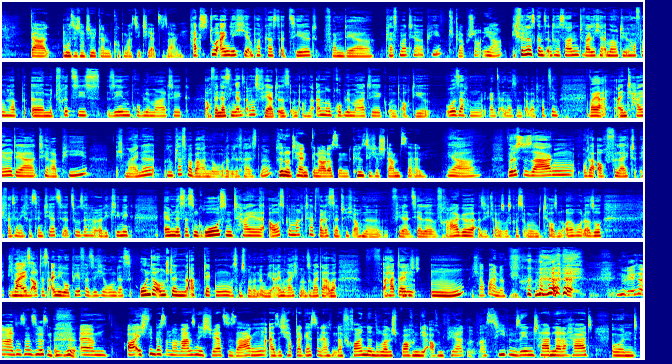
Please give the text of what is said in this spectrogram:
da muss ich natürlich dann gucken, was die Tierärzte sagen. Hattest du eigentlich hier im Podcast erzählt von der Plasmatherapie? Ich glaube schon, ja. Ich finde das ganz interessant, weil ich ja immer noch die Hoffnung habe, äh, mit Fritzis Sehnenproblematik, auch wenn das ein ganz anderes Pferd ist und auch eine andere Problematik und auch die Ursachen ganz anders sind, aber trotzdem war ja ein Teil der Therapie, ich meine, eine Plasmabehandlung oder wie das heißt, ne? Renotent, genau, das sind künstliche Stammzellen. Ja, Würdest du sagen, oder auch vielleicht, ich weiß ja nicht, was dein Tierarzt dazu gesagt hat, oder die Klinik, ähm, dass das einen großen Teil ausgemacht hat, weil das ist natürlich auch eine finanzielle Frage, also ich glaube, sowas kostet irgendwie um die 1000 Euro oder so. Ich mhm. weiß auch, dass einige OP-Versicherungen das unter Umständen abdecken, das muss man dann irgendwie einreichen und so weiter, aber hat dein... Mhm. Ich habe eine. Wäre immer interessant zu wissen. ähm, Oh, ich finde das immer wahnsinnig schwer zu sagen. Also ich habe da gestern erst mit einer Freundin drüber gesprochen, die auch ein Pferd mit massivem Sehnenschaden leider hat. Und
